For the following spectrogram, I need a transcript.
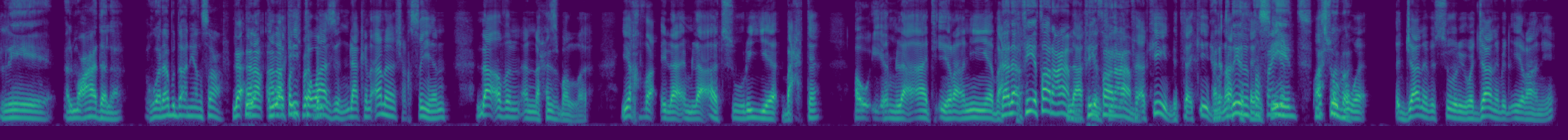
للمعادلة هو لابد أن ينصاع. لا أنا هو أنا أكيد قلت توازن لكن أنا شخصيا لا أظن أن حزب الله يخضع إلى إملاءات سورية بحتة أو إملاءات إيرانية بحتة لا لا في إطار عام لكن في إطار عام. فأكيد بالتأكيد يعني تنسيق. التصعيد أصلاً محسوبة هو الجانب السوري والجانب الإيراني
